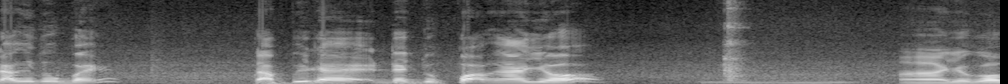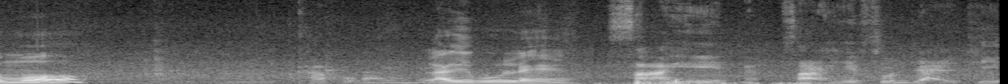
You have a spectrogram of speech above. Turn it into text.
Lari tubik. Tapi dah dah jumpa dengan ayah. อืม Ha yo gomo ครับผม lari boleh. สาเหตุเนี่ยสาเหตุส่วนใหญ่ที่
